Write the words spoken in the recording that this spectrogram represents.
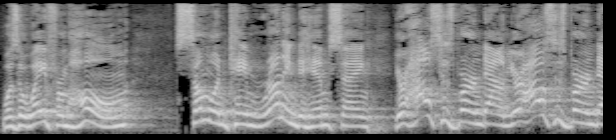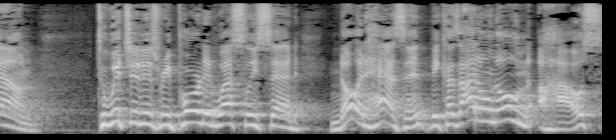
was away from home, someone came running to him saying, Your house is burned down, your house is burned down. To which it is reported Wesley said, No, it hasn't, because I don't own a house.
